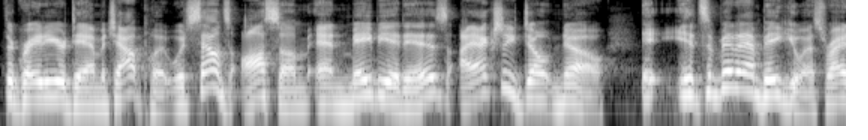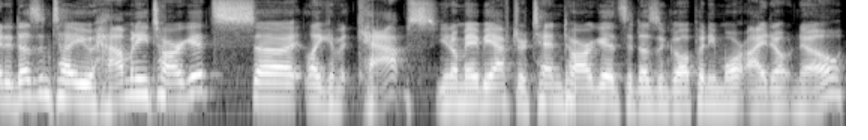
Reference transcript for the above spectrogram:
the greater your damage output, which sounds awesome. And maybe it is. I actually don't know. It, it's a bit ambiguous, right? It doesn't tell you how many targets, uh, like if it caps, you know, maybe after 10 targets, it doesn't go up anymore. I don't know.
